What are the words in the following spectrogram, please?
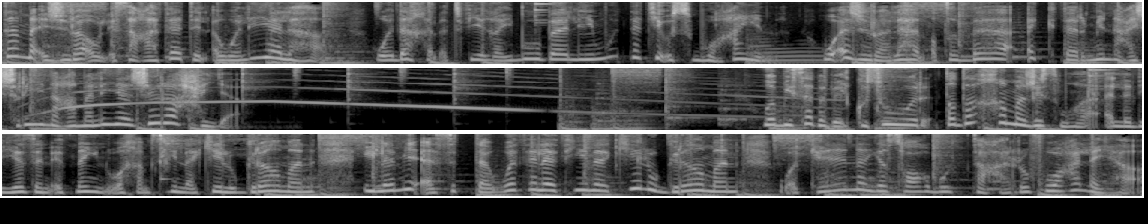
تم إجراء الإسعافات الأولية لها ودخلت في غيبوبة لمدة أسبوعين وأجرى لها الأطباء أكثر من عشرين عملية جراحية. وبسبب الكسور تضخم جسمها الذي يزن 52 كيلوغراما إلى 136 كيلوغراما وكان يصعب التعرف عليها.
